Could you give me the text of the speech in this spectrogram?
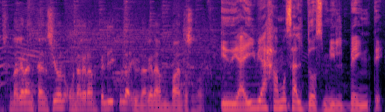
Es una gran canción, una gran película y una gran banda sonora. Y de ahí viajamos al 2020.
